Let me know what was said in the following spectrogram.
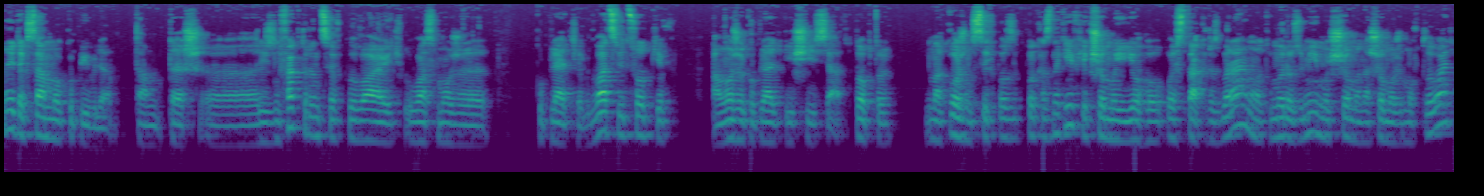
Ну і так само купівля. Там теж е, різні фактори на це впливають. У вас може купляти як 20%, а може купляти і 60%. Тобто на кожен з цих показників, якщо ми його ось так розбираємо, то ми розуміємо, що ми на що можемо впливати,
